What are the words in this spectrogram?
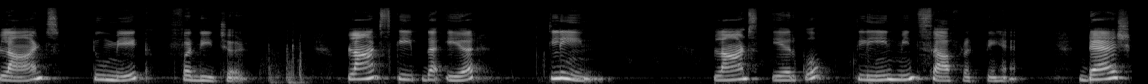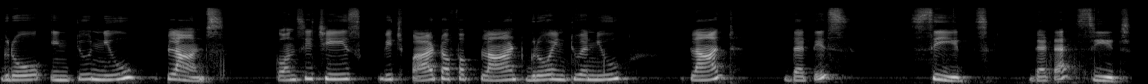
plants to make furniture plants keep the air clean plants air को क्लीन मीन्स साफ़ रखते हैं। Dash grow into new plants कौन सी चीज़ which part of a plant grow into a new plant that is seeds that are seeds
